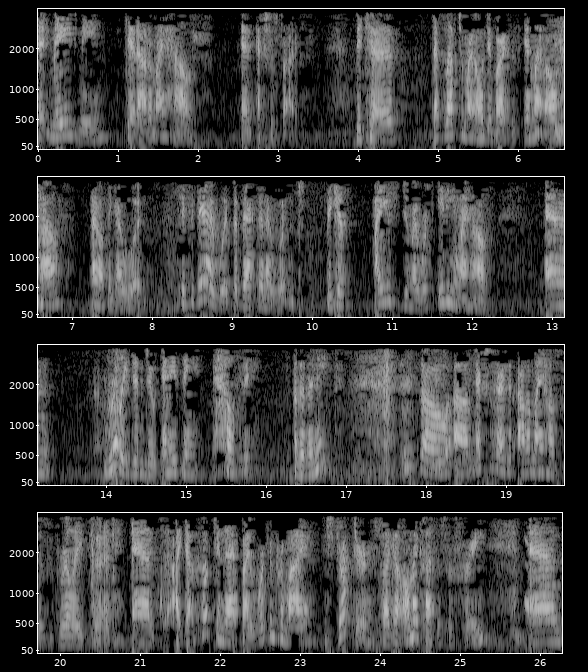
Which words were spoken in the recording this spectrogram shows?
it made me get out of my house and exercise. Because if left to my own devices in my own house, I don't think I would. See, today I would, but back then I wouldn't. Because I used to do my worst eating in my house and really didn't do anything healthy other than eat. So um, exercising out of my house was really good. And I got hooked in that by working for my instructor, so I got all my classes for free. And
